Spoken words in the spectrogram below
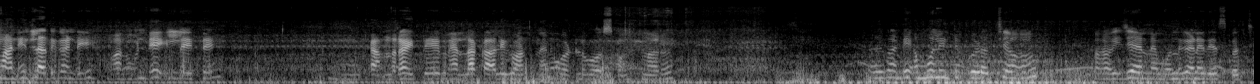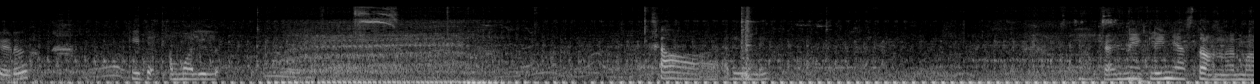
మన ఇల్లు అదిగండి మనం ఉండే ఇల్లు అయితే ఇంకా అందరూ అయితే మెల్ల ఖాళీగా ఉంటుందని ఒడ్లు పోసుకుంటున్నారు. అదిగోండి అమ్మోళ్ళ ఇంటికి కూడా వచ్చాము. మా విజయ్ అన్న ముందుగానే తీసుకొచ్చాడు. ఇదే అమ్మోళ్ళ ఇల్లు. అదిగండి. అన్నీ క్లీన్ చేస్తూ ఉన్నారు మా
